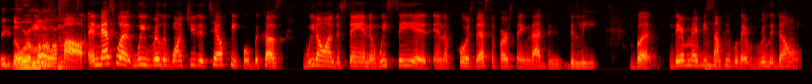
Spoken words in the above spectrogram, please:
Ignore them Ignore all. them all. And that's what we really want you to tell people because we don't understand and we see it. And of course, that's the first thing that I do delete. But there may be mm. some people that really don't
